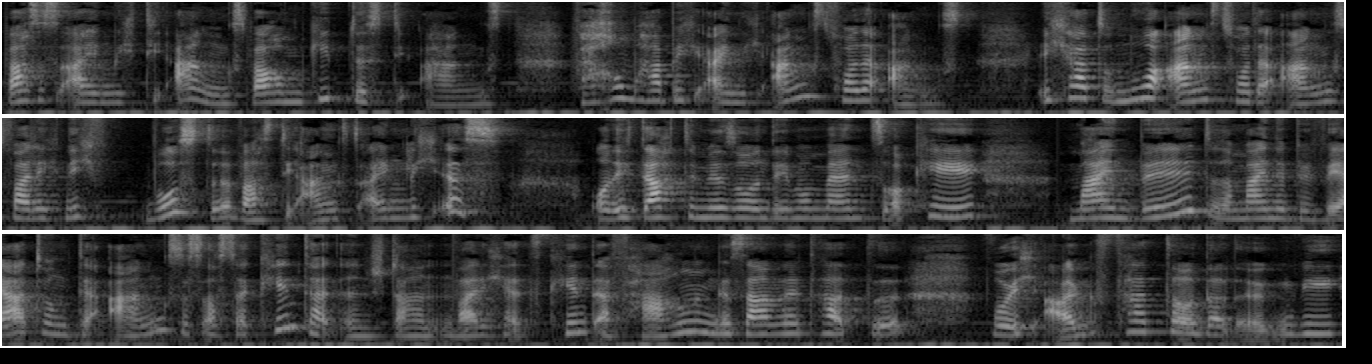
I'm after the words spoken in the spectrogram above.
was ist eigentlich die Angst? Warum gibt es die Angst? Warum habe ich eigentlich Angst vor der Angst? Ich hatte nur Angst vor der Angst, weil ich nicht wusste, was die Angst eigentlich ist. Und ich dachte mir so in dem Moment so, okay, mein Bild oder meine Bewertung der Angst ist aus der Kindheit entstanden, weil ich als Kind Erfahrungen gesammelt hatte, wo ich Angst hatte und dann irgendwie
